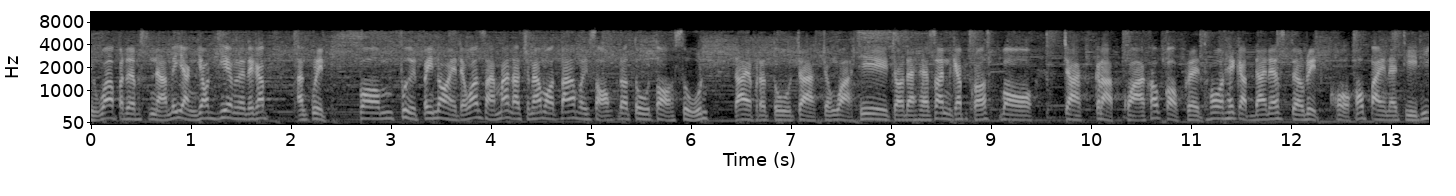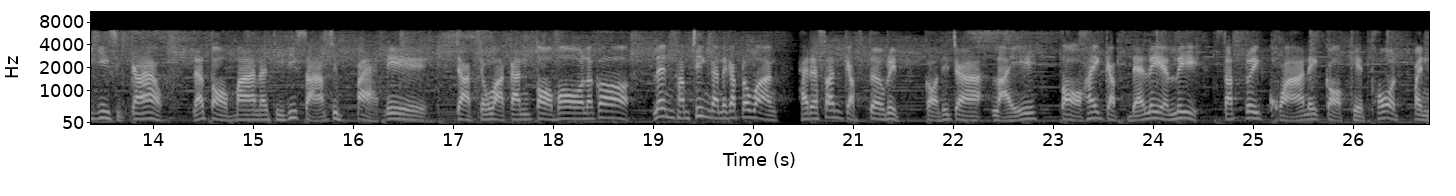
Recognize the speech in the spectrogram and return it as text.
ถือว่าประเดิมสนามได้อย่างยอดเยี่ยมเลยนะครับ อังกฤษฟอร์มฝืดไปหน่อย แต่ว่าสามารถเอาชนะมอต้าไป 2 ประตูต่อศูนย์ได้ประตูจากจังหวะที่จอร์แดนแฮสันครับครอสบอลจากกลับขวาเข้ากรอบเกรดโทษให้กับดานสเตอริดโขเข้าไปนาทีที่ 29 และต่อมานาทีที่ 38 นี่ จากจังหวะการต่อบอลแล้วก็เล่นทำชิ่งกันนะครับ ระหว่างแฮร์ริสันกับสเตอริดก่อนที่จะไหลต่อให้กับเดลเลียลี่ ซัดด้วยขวาในกรอบเขตโทษเป็น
